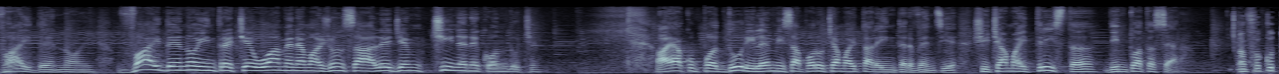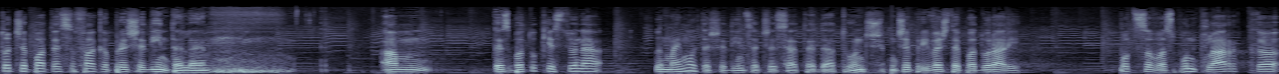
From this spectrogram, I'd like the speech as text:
vai de noi, vai de noi între ce oameni am ajuns să alegem cine ne conduce Aia cu pădurile mi s-a părut cea mai tare intervenție și cea mai tristă din toată seara Am făcut tot ce poate să facă președintele. Am dezbătut chestiunea în mai multe ședințe CSAT de atunci. În ce privește pădurarii, pot să vă spun clar că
